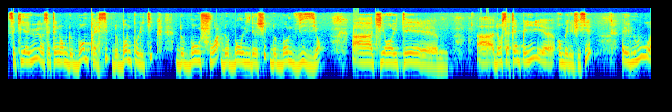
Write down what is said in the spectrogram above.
c'est qu'il y a eu un certain nombre de bons principes, de bonnes politiques, de bons choix, de bons leadership, de bonnes visions euh, qui ont été euh, dont certains pays ont bénéficié. Et nous,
